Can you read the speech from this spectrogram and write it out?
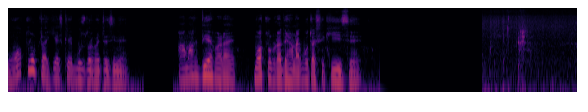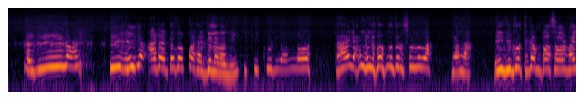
মতলবটা কি আজকে বুঝবার পাইতেছি না। আমাক দিয়ে পাড়ায়। মতলবটা দেখানাক বোঝাচ্ছে কি হইছে এই যে আটা তোকে পাঠাই দিলাম আমি কি করি আল্লাহ হাই হাই মোহাম্মদ রসুল্লাহ আল্লাহ এই বিপদ থেকে আমি বাঁচাবার ভাই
